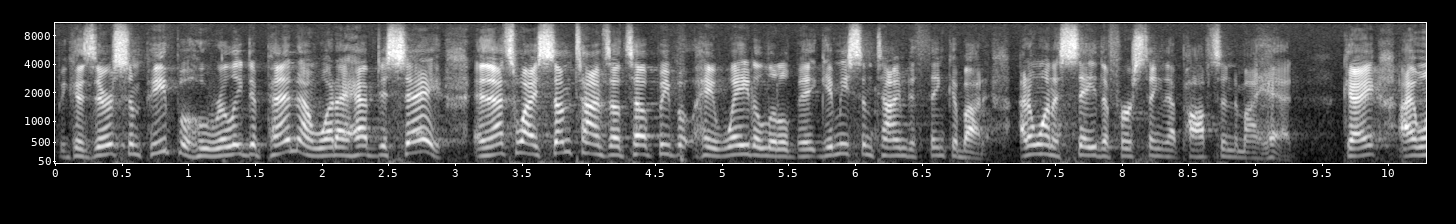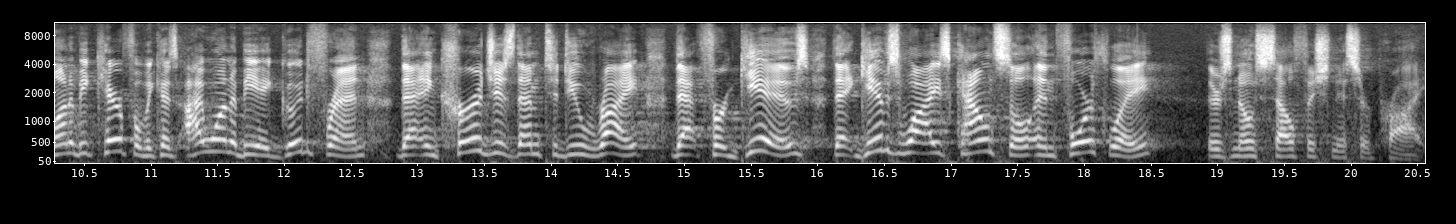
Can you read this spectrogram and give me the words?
because there's some people who really depend on what I have to say. And that's why sometimes I'll tell people, hey, wait a little bit. Give me some time to think about it. I don't want to say the first thing that pops into my head. Okay? I want to be careful because I want to be a good friend that encourages them to do right, that forgives, that gives wise counsel. And fourthly, there's no selfishness or pride.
